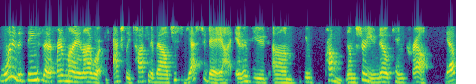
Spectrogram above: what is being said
one of the things that a friend of mine and I were actually talking about just yesterday, I interviewed, um, you probably, I'm sure you know Ken Krell. Yep.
